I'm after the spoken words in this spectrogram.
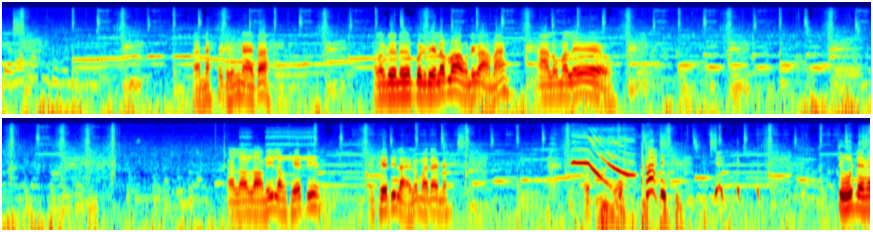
เดี๋ยวเราเข้าไปดูไปไหมไปดูข้างในป่ะเอาลองเดินเดินบริเวณรอบๆกันดีกว่ามั้งอ่าลงมาเร็ว ลองลองนี่ลองเทสดิลองเทสที่ไหลลงมาได้ไหมเอ้โอ้ยจูดเลยไหม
